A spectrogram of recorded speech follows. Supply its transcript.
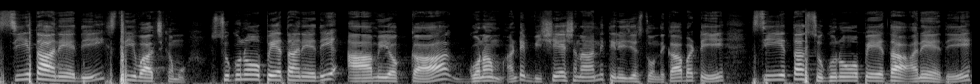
సీత అనేది స్త్రీవాచకము. సుగుణోపేత అనేది ఆమె యొక్క గుణం అంటే విశేషణాన్ని తెలియజేస్తుంది. కాబట్టి సీత సుగుణోపేత అనేది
